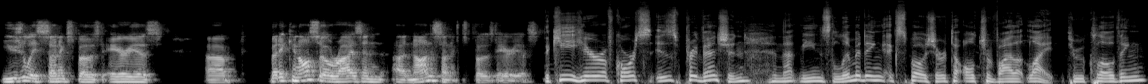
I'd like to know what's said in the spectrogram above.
usually sun exposed areas. Uh, but it can also arise in uh, non sun exposed areas. The key here, of course, is prevention, and that means limiting exposure to ultraviolet light through clothing,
